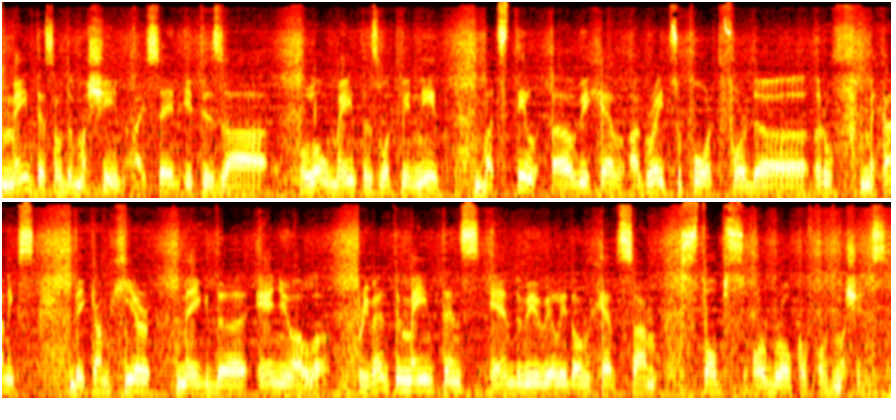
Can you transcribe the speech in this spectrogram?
maintenance of the machine, I said it is a low maintenance what we need, but still uh, we have a great support for the RUF mechanics. They come here, make the annual preventive maintenance and we really don't have some stops or broke of, of the machines.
